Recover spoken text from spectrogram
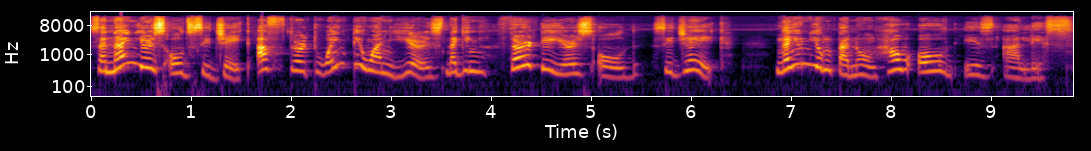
Sa 9 years old si Jake, after 21 years, naging 30 years old si Jake. Ngayon yung tanong, how old is Alice?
